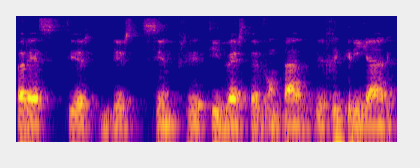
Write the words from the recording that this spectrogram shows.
parece ter, desde sempre, tido esta vontade de recriar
